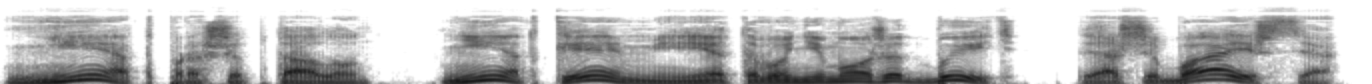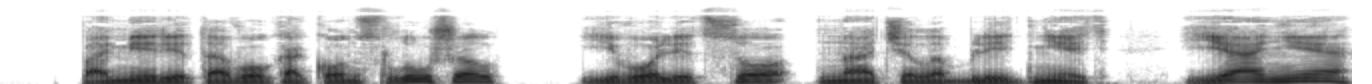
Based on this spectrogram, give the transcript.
«Нет», — прошептал он, — «нет, Кэмми, этого не может быть. Ты ошибаешься». По мере того, как он слушал, его лицо начало бледнеть. «Я не...»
